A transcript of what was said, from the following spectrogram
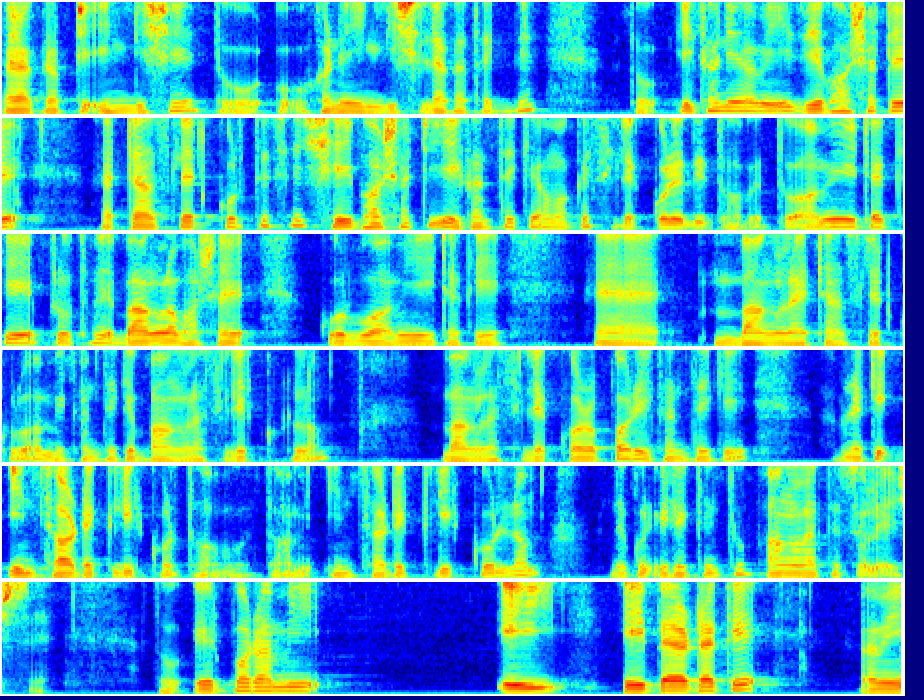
প্যারাগ্রাফটি ইংলিশে তো ওখানে ইংলিশে লেখা থাকবে। তো এখানে আমি যে ভাষাতে ট্রান্সলেট করতে চাই, সেই ভাষাটি এখান থেকে আমাকে সিলেক্ট করে দিতে হবে। তো আমি এটাকে প্রথমে বাংলা ভাষায় করব। আমি এটাকে বাংলায় ট্রান্সলেট করব। আমি এখান থেকে বাংলা সিলেক্ট করলাম। বাংলা সিলেক্ট করার পর এখান থেকে আপনাকে ইনসার্টে ক্লিক করতে হবে। তো আমি ইনসার্টে ক্লিক করলাম। দেখুন, এটা কিন্তু বাংলাতে চলে এসেছে। তো এরপর আমি এই এই প্যারাটাকে আমি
